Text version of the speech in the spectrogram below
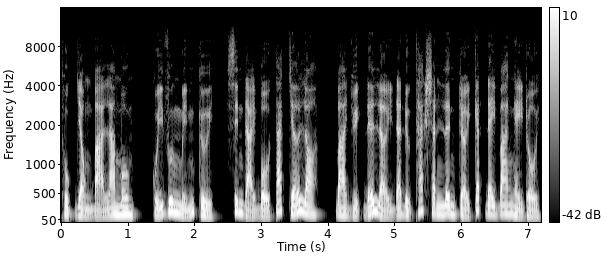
thuộc dòng bà La Môn, quỷ vương mỉm cười, xin đại Bồ Tát chớ lo, bà Duyệt Đế Lợi đã được thác sanh lên trời cách đây ba ngày rồi,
